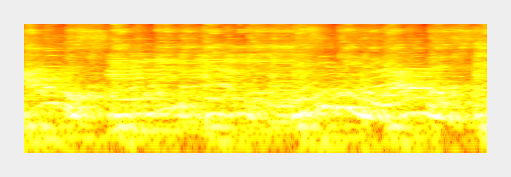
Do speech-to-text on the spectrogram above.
Anonymous. He's in the Anonymous.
